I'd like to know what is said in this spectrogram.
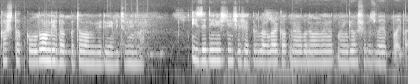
Kaç dakika oldu? 11 dakika tamam videoyu bitireyim ben. İzlediğiniz için teşekkürler. Like atmayı, abone olmayı unutmayın. Görüşürüz ve bay bay.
